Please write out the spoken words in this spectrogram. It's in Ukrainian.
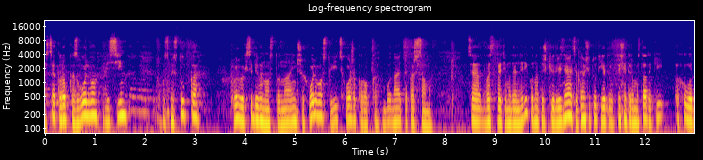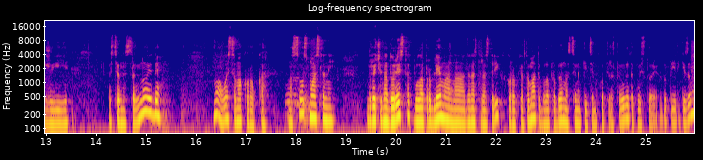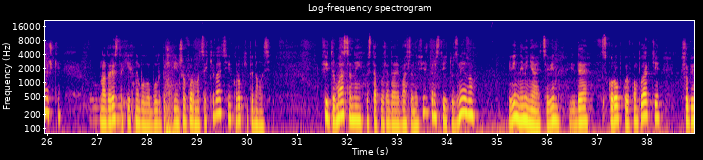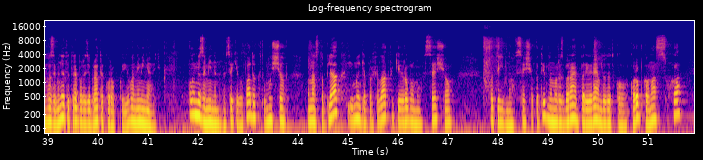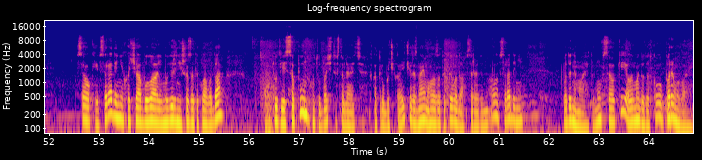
Ось ця коробка з Volvo iSIN, восьмиступка Volvo XC90. На інших Volvo стоїть схожа коробка, бо навіть така ж сама. Це 23 модельний рік, вона трішки відрізняється тим, що тут є електричний термостат, який охолоджує її. Ось це в нас. Ну, а ось сама коробка. Насос масляний. До речі, на дористах була проблема на 12-13 рік коробки автомати була проблема з цими кільцями. Хлопці розповіли таку історію. Тут є такі замочки, на дористах їх не було. Були трошки інша форма цих кілець і коробки піналися. Фільтр масляний, ось так виглядає масляний фільтр, стоїть тут знизу. І він не міняється. Він йде з коробкою в комплекті. Щоб його замінити, треба розібрати коробку. Його не міняють. Але ми замінимо на всякий випадок, тому що у нас топляк, і ми для профілактики робимо все, що потрібно. Все, що потрібно, ми розбираємо, перевіряємо додатково. Коробка у нас суха, все окей. Всередині, хоча була ймовірніше затекла вода. Тут є сапун, отут, бачите, вставляється така трубочка, і через неї могла затекти вода всередину. Але всередині води немає. Тому все окей, але ми додатково перемиваємо.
